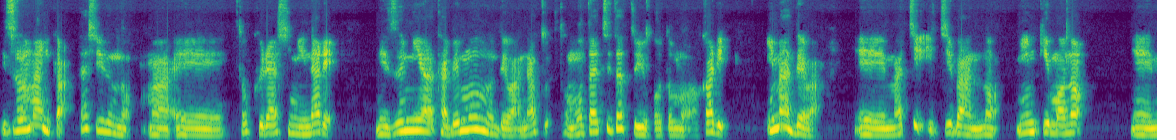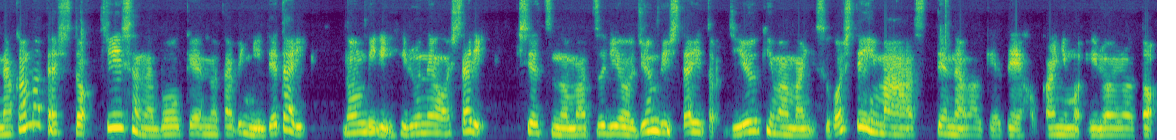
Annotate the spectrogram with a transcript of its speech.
いつの間にかタシルの、まあえー、と暮らしになれ、ネズミは食べ物ではなく友達だということもわかり、今では、えー、町一番の人気者、えー、仲間たちと小さな冒険の旅に出たり、のんびり昼寝をしたり、季節の祭りを準備したりと自由気ままに過ごしています。ってなわけで、他にもいろいろと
